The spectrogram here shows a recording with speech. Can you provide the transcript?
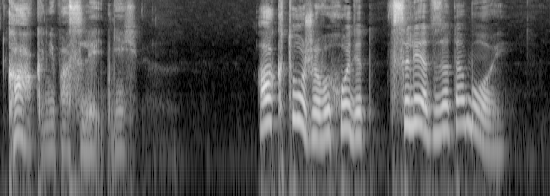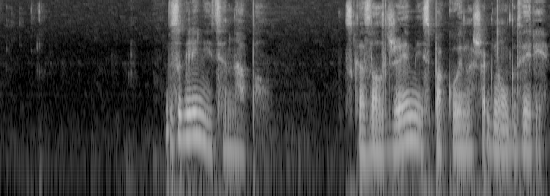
Как не последний? А кто же выходит вслед за тобой? Загляните на пол, сказал Джемми и спокойно шагнул к двери.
